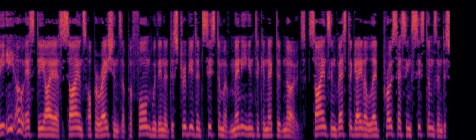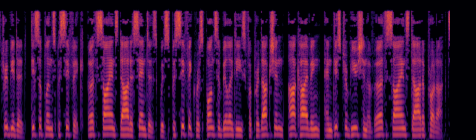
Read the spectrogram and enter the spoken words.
The EOSDIS science operations are performed within a distributed system of many interconnected nodes science investigator-led processing systems and distributed, discipline-specific, Earth science data centers with specific responsibilities for production, archiving, and distribution of Earth science data products.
